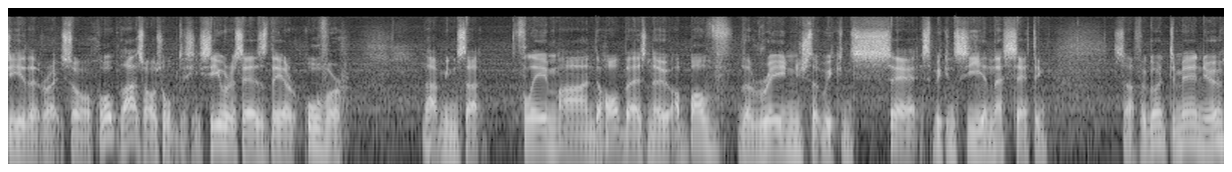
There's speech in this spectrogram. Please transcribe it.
See that right so hope that's what I was hoping to see. See where it says there over. That means that flame and the hot bit is now above the range that we can set so we can see in this setting. So if I go into menu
